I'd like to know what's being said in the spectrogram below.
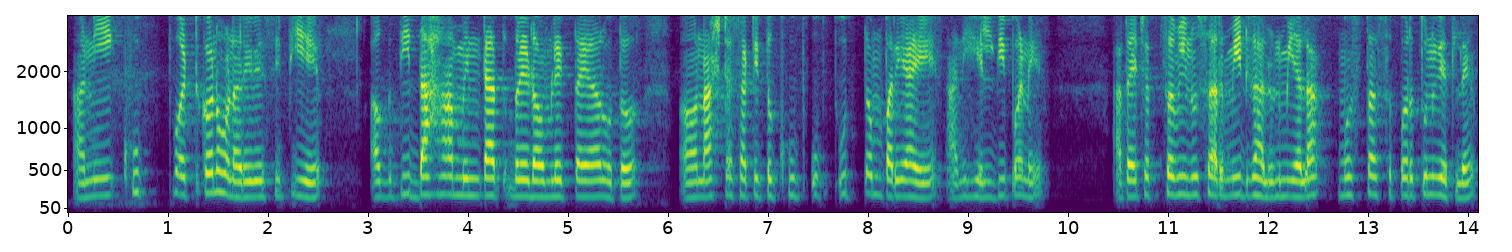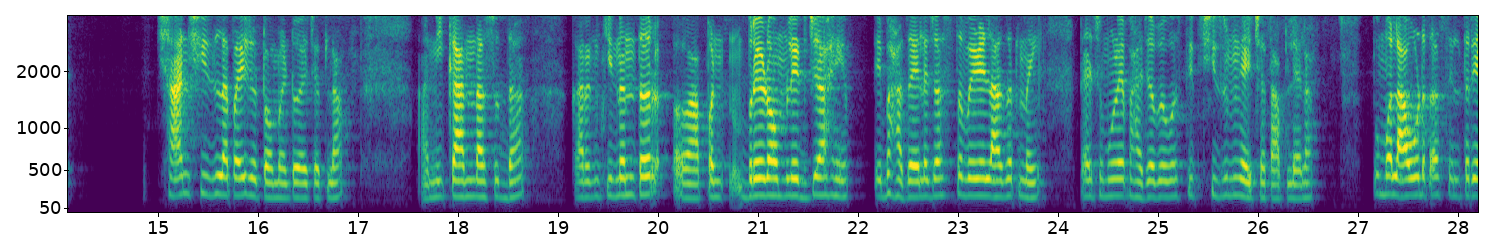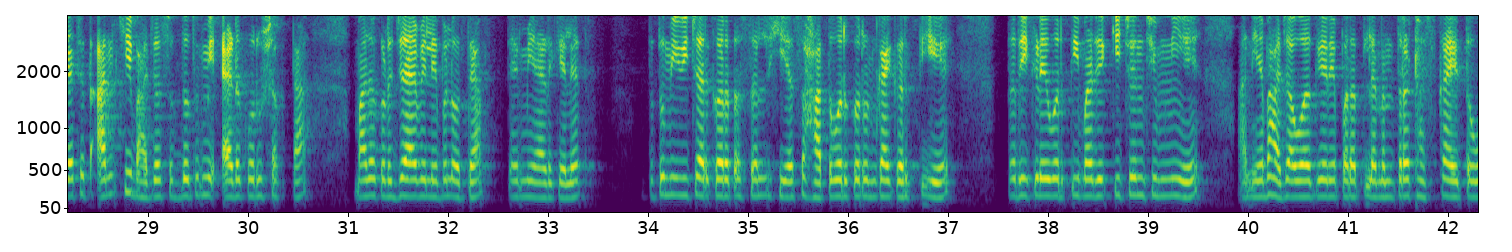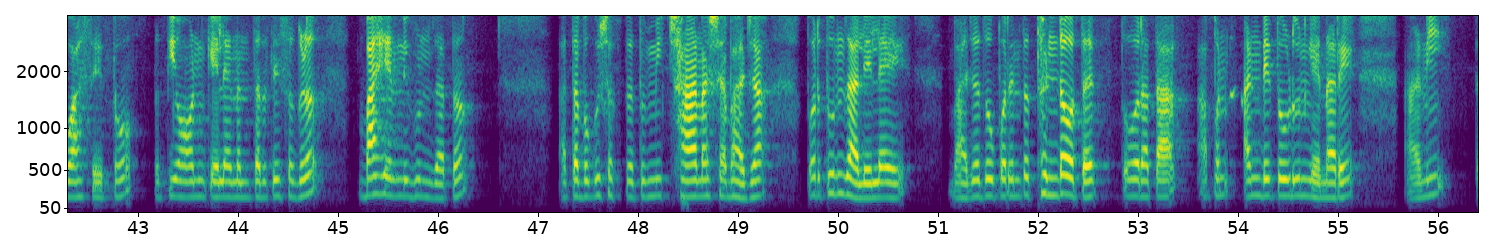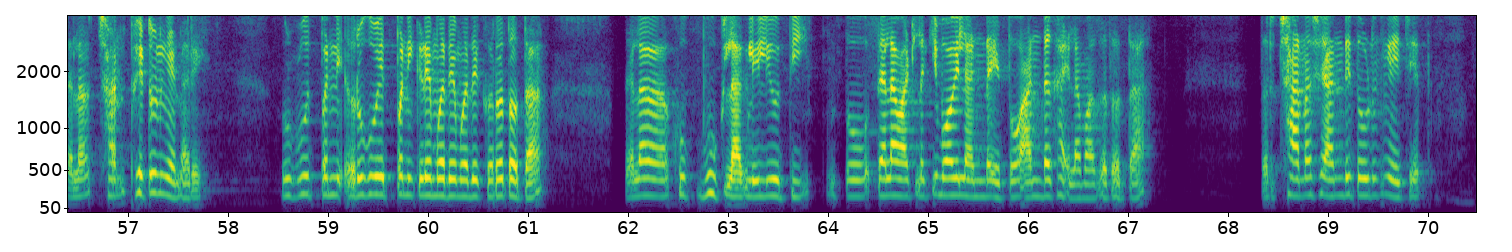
आणि खूप पटकन होणारी रेसिपी आहे. अगदी दहा मिनटात ब्रेड ऑमलेट तयार होतं. नाश्त्यासाठी तर खूप उप उत्तम पर्याय आहे आणि हेल्दी पण आहे. आता याच्यात चवीनुसार मीठ घालून मी याला मस्त असं परतून घेतलं आहे छान शिजला पाहिजे टोमॅटो याच्यातला आणि कांदासुद्धा. कारण की नंतर आपण ब्रेड ऑमलेट जे आहे ते भाजायला जास्त वेळ लागत नाही. त्याच्यामुळे भाज्या व्यवस्थित शिजून घ्यायच्यात आपल्याला. तुम्हाला आवडत असेल तर याच्यात आणखी भाज्यासुद्धा तुम्ही ॲड करू शकता. माझ्याकडे ज्या अवेलेबल होत्या त्या मी ॲड केल्यात. तर तुम्ही विचार करत असाल ही असं हातवर करून काय करते आहे तर इकडे वरती माझी किचन चिमणी आहे आणि या भाज्या वगैरे परतल्यानंतर ठसका येतो वास येतो. तर ती ऑन केल्यानंतर ते सगळं बाहेर निघून जातं. आता बघू शकता तुम्ही छान अशा भाज्या परतून झालेल्या आहे. भाज्या जोपर्यंत थंड होत आहेत तोवर आता आपण अंडे तोडून घेणार आहे आणि त्याला छान फेटून घेणार आहे. ऋग्वेद पण ऋग्वेद पण इकडे मध्ये मध्ये करत होता. त्याला खूप भूक लागलेली होती. तो त्याला वाटलं की बॉईल अंडं येतो अंडं खायला मागत होता. तर छान असे अंडे तोडून घ्यायचेत.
